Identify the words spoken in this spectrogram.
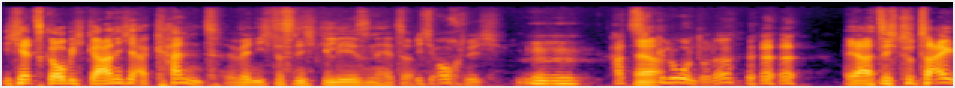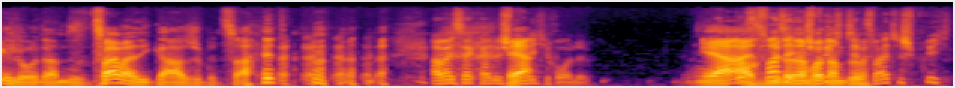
ich hätte es glaube ich gar nicht erkannt, wenn ich das nicht gelesen hätte. Ich auch nicht. Mhm. Hat sich ja. gelohnt, oder? ja, hat sich total gelohnt, haben sie zweimal die Gage bezahlt. aber ist ja keine Sprechrolle. Ja. Ja, Doch, also warte, der, spricht, so der zweite spricht.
